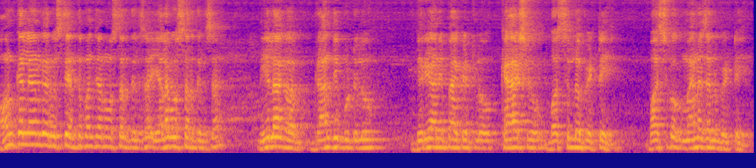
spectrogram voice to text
పవన్ కళ్యాణ్ గారు వస్తే ఎంతమంది జనం వస్తారో తెలుసా? ఎలాగొస్తారో తెలుసా? నీలాగా బ్రాంతి బుడ్డులు బిర్యానీ ప్యాకెట్లు క్యాష్ బస్సుల్లో పెట్టి బస్సుకు ఒక మేనేజర్ని పెట్టి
